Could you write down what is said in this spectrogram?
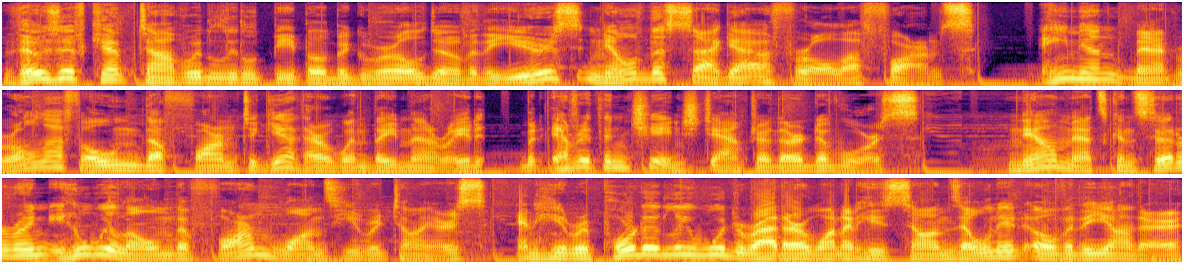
Those who've kept up with Little People Big World over the years know the saga of Roloff Farms. Amy and Matt Roloff owned the farm together when they married, but everything changed after their divorce. Now Matt's considering who will own the farm once he retires, and he reportedly would rather one of his sons own it over the other.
